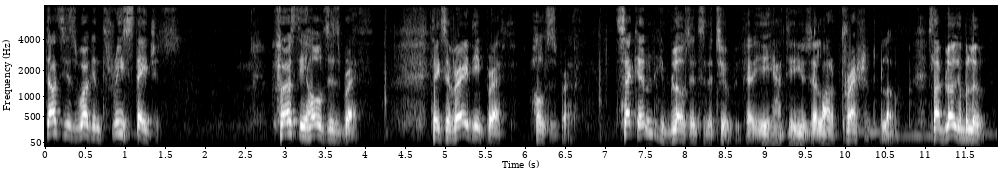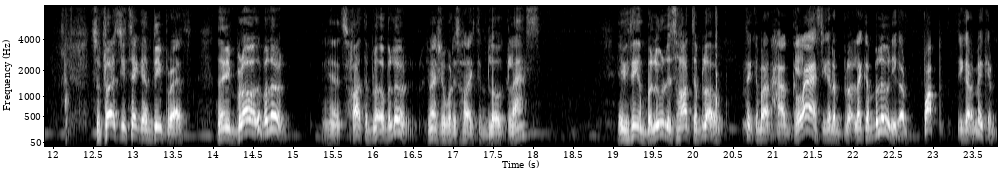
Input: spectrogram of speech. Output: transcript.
does his work in three stages. First, he holds his breath, takes a very deep breath, holds his breath. Second, he blows into the tube. Because he had to use a lot of pressure to blow. It's like blowing a balloon. So first you take a deep breath, then you blow the balloon. Yeah, it's hard to blow a balloon. Can you imagine what it's hard to blow glass? If you think a balloon is hard to blow, think about how glass you got to blow like a balloon. You got to pop. You got to make it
